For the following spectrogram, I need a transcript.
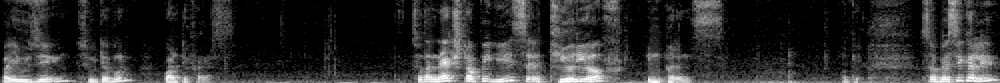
by using suitable quantifiers. So the next topic is theory of inference. Okay. So basically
